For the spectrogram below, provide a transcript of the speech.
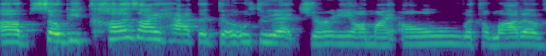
Um, so, because I had to go through that journey on my own with a lot of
